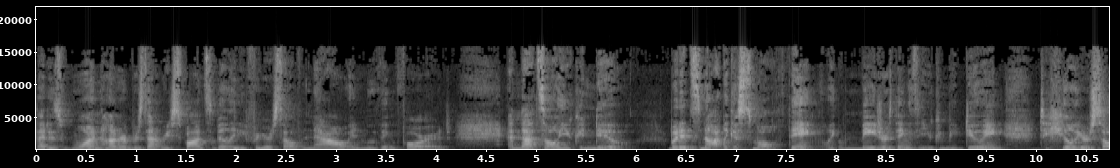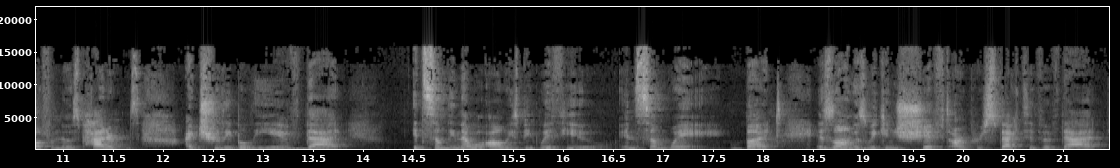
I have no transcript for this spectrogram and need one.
That is 100% responsibility for yourself now in moving forward. And that's all you can do but it's not like a small thing, like major things that you can be doing to heal yourself from those patterns. I truly believe that it's something that will always be with you in some way. But as long as we can shift our perspective of that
